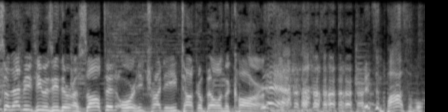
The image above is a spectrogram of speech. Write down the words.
so that means he was either assaulted or he tried to eat Taco Bell in the car. it's impossible.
